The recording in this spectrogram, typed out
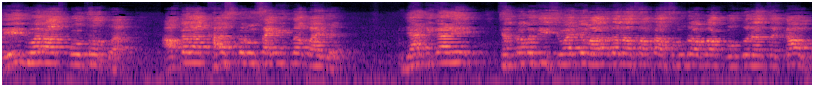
देशभरात पोहोचवतोय. आपल्याला खास करून सांगितलं पाहिजे. ज्या ठिकाणी छत्रपती शिवाजी महाराजांना स्वतः समुद्रापार पोहोचवण्याचं काम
